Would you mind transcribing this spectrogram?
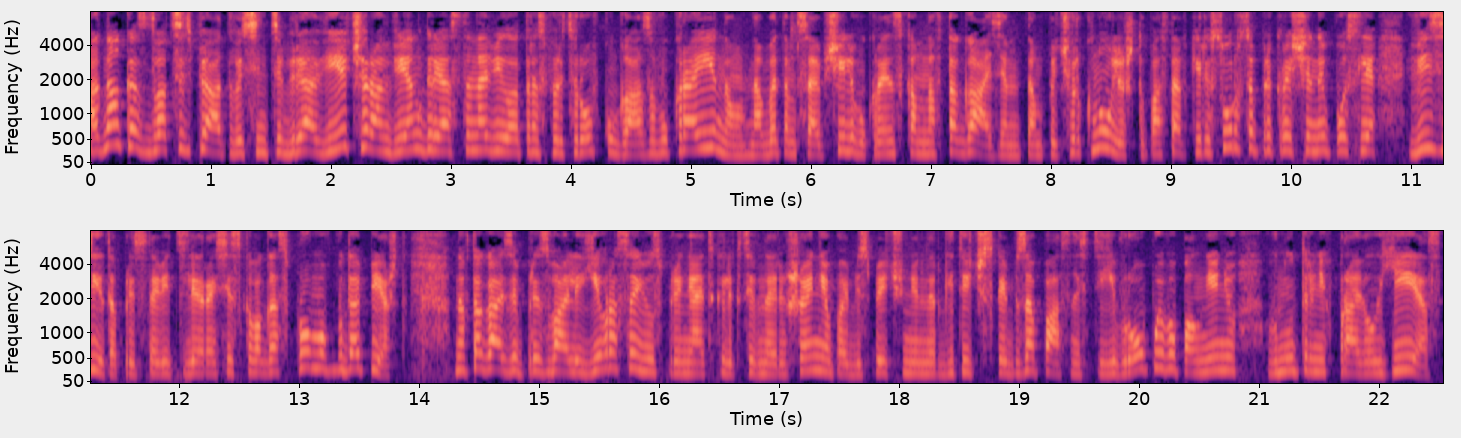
Однако с 25 сентября вечером Венгрия остановила транспортировку газа в Украину. Об этом сообщили в украинском «Нафтогазе». Там подчеркнули, что поставки ресурса прекращены после визита представителей российского «Газпрома» в Будапешт. В «Нафтогазе» призвали Евросоюз принять коллективное решение по обеспечению энергетической безопасности Европы и выполнению внутренних правил ЕС.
